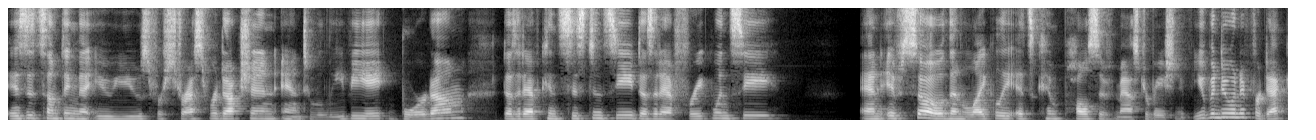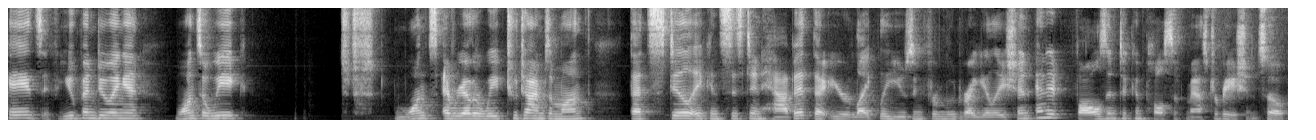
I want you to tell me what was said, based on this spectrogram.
Is it something that you use for stress reduction and to alleviate boredom? Does it have consistency? Does it have frequency? And if so, then likely it's compulsive masturbation. If you've been doing it for decades, if you've been doing it once a week, once every other week, two times a month, that's still a consistent habit that you're likely using for mood regulation and it falls into compulsive masturbation. So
